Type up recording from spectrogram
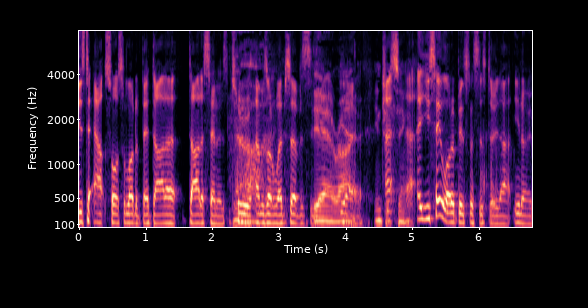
is to outsource a lot of their data data centers to Amazon Web Services. Ah. Yeah, right. Interesting. Uh, uh, you see a lot of businesses do that. You know,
